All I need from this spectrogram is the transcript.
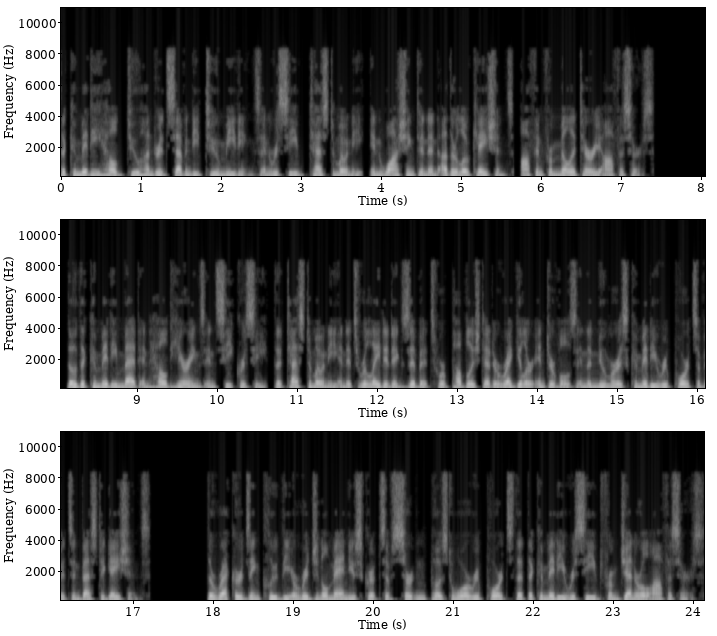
The committee held 272 meetings and received testimony, in Washington and other locations, often from military officers. Though the committee met and held hearings in secrecy, the testimony and its related exhibits were published at irregular intervals in the numerous committee reports of its investigations. The records include the original manuscripts of certain post-war reports that the committee received from general officers.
